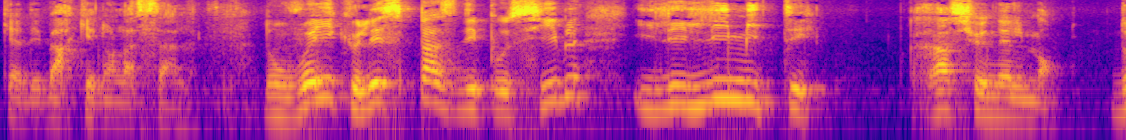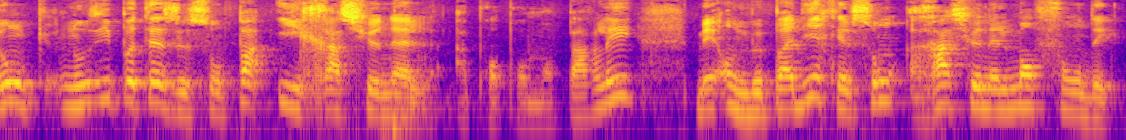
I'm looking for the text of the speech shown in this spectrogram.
qui a débarqué dans la salle. Donc vous voyez que l'espace des possibles, il est limité rationnellement. Donc nos hypothèses ne sont pas irrationnelles à proprement parler, mais on ne peut pas dire qu'elles sont rationnellement fondées.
